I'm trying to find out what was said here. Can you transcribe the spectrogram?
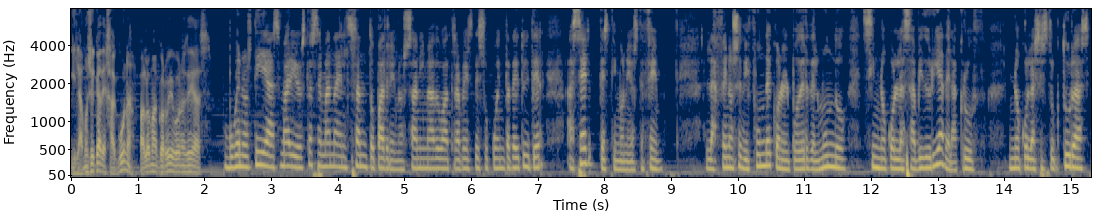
y la música de Hakuna. Paloma Corbí, buenos días. Buenos días, Mario. Esta semana el Santo Padre nos ha animado a través de su cuenta de Twitter a ser testimonios de fe. La fe no se difunde con el poder del mundo, sino con la sabiduría de la cruz no con las estructuras,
